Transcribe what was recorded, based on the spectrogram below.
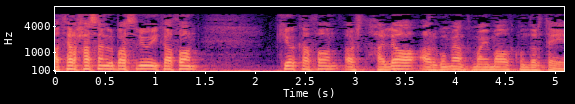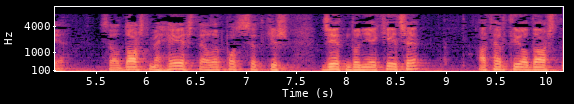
Atëherë Hasan el-Basriu i ka thon, kjo ka thon është hala argument më i madh kundër teje. Se o dasht me hesht edhe po qe se të kish gjetë ndonjë e keqe, atëherë ti o dasht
